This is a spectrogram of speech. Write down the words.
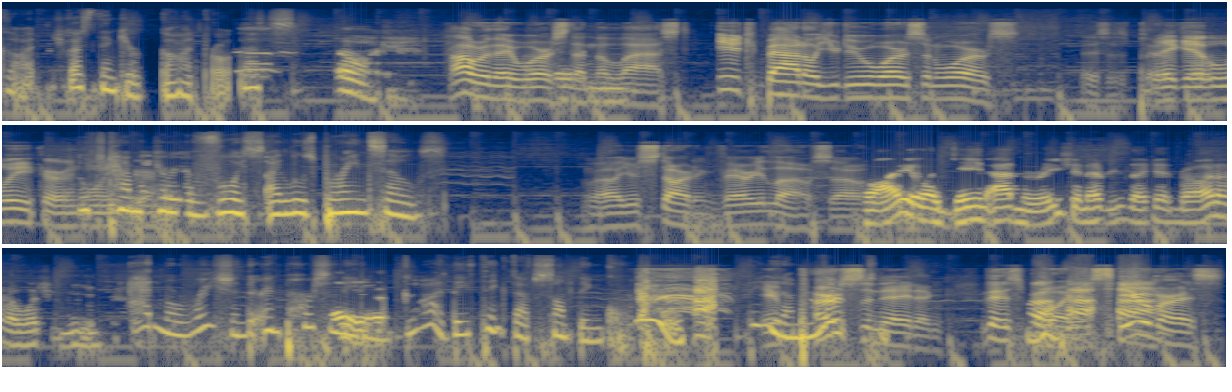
God, you guys think you're God, bro. That's Oh, okay. How are they worse than the last? Each battle you do worse and worse. This is They get weaker and each time I hear your voice, I lose brain cells. Well, you're starting very low, so. Well, I like gain admiration every second, bro. I don't know what you mean. Admiration. They're impersonating oh God. They think that's something cool. They need a mental- Impersonating! This boy is humorous!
